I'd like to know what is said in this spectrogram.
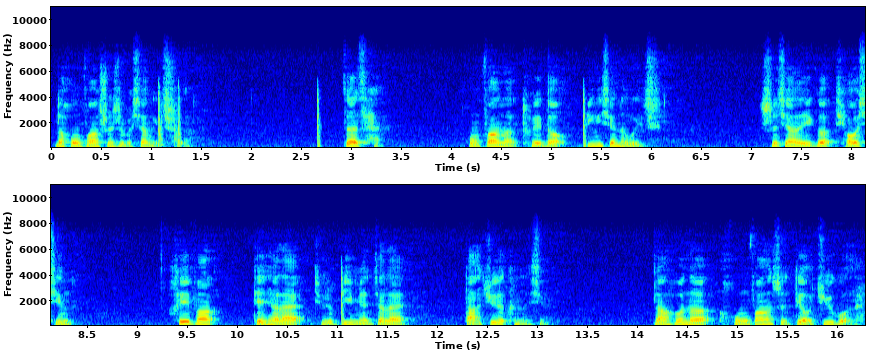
那红方顺势把象给吃了，再踩，红方呢退到兵线的位置，实现了一个条形。黑方点下来就是避免将来打车的可能性。然后呢，红方是调车过来，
